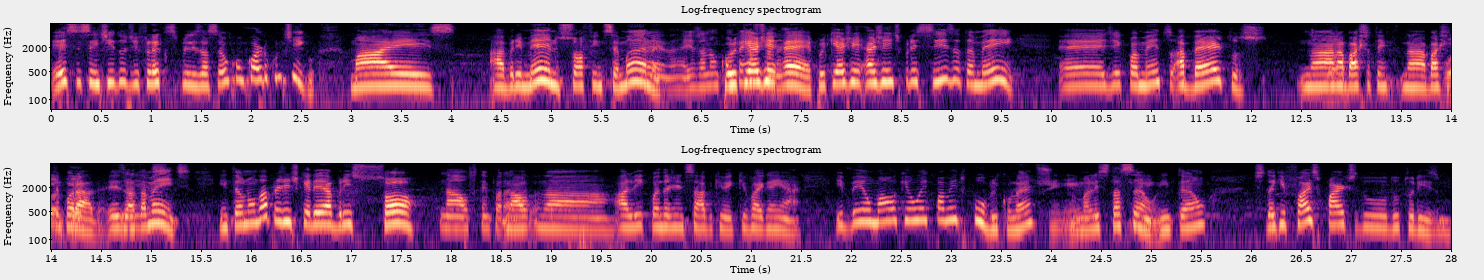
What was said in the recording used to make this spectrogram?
Esse sentido de flexibilização, concordo contigo. Mas abrir menos só fim de semana, É, aí já não compensa, porque a gente, né? é, porque a gente, a gente precisa também é, de equipamentos abertos na, na baixa, na baixa temporada. Exatamente. Então não dá pra gente querer abrir só Na alta temporada. na, na- ali quando a gente sabe que, que vai ganhar. E bem ou mal aqui é um equipamento público, né? Sim, Uma licitação. Então, isso daqui faz parte do, do turismo.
